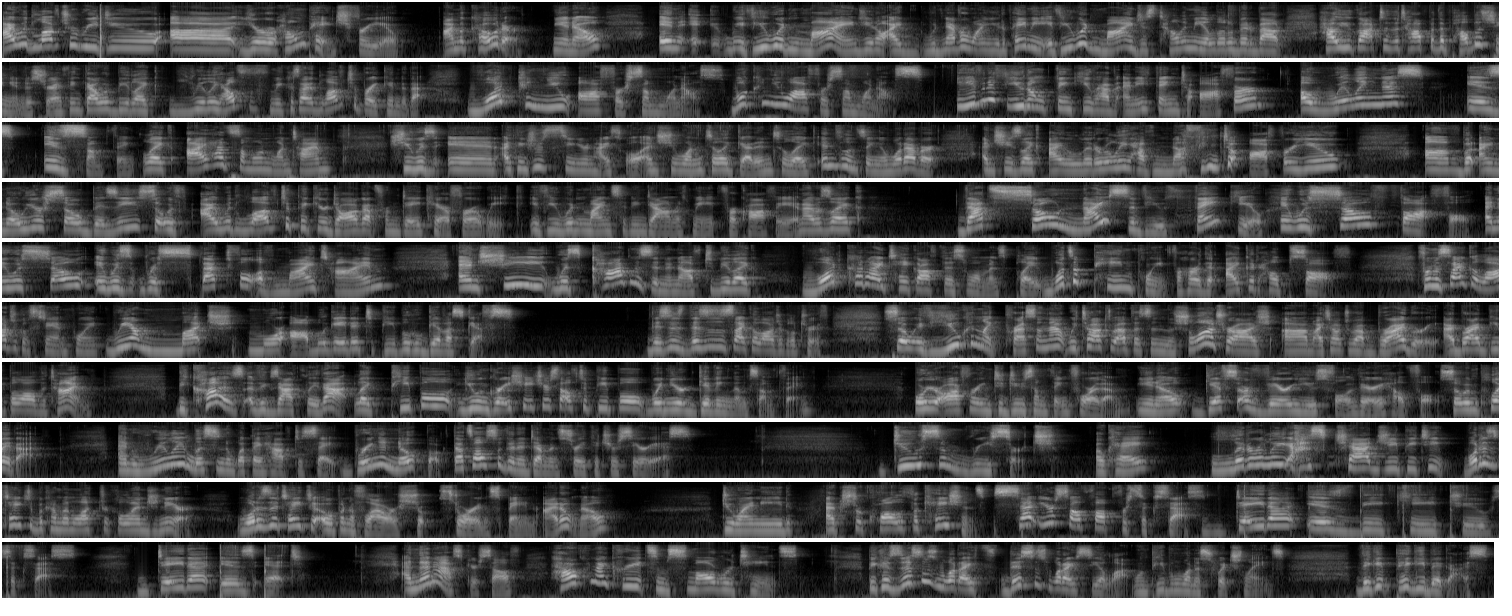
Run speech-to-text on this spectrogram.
I would love to redo uh, your homepage for you. I'm a coder, you know? And if you wouldn't mind, you know, I would never want you to pay me. If you wouldn't mind just telling me a little bit about how you got to the top of the publishing industry, I think that would be like really helpful for me because I'd love to break into that. What can you offer someone else? What can you offer someone else? Even if you don't think you have anything to offer, a willingness is is something. Like I had someone one time, she was in, I think she was a senior in high school, and she wanted to like get into like influencing and whatever. And she's like, I literally have nothing to offer you. Um, but I know you're so busy. So if I would love to pick your dog up from daycare for a week, if you wouldn't mind sitting down with me for coffee. And I was like, That's so nice of you. Thank you. It was so thoughtful and it was so, it was respectful of my time. And she was cognizant enough to be like, what could I take off this woman's plate? What's a pain point for her that I could help solve? From a psychological standpoint, we are much more obligated to people who give us gifts. This is this is a psychological truth. So if you can like press on that, we talked about this in the Shallontourage. Um, I talked about bribery. I bribe people all the time because of exactly that. Like people, you ingratiate yourself to people when you're giving them something or you're offering to do something for them. You know, gifts are very useful and very helpful. So employ that and really listen to what they have to say. Bring a notebook. That's also going to demonstrate that you're serious. Do some research, okay? Literally ask Chat GPT, what does it take to become an electrical engineer? What does it take to open a flower store in Spain? I don't know. Do I need extra qualifications? Set yourself up for success. Data is the key to success. Data is it. And then ask yourself, how can I create some small routines? Because this is what I this is what I see a lot when people want to switch lanes. They get piggy big eyes.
